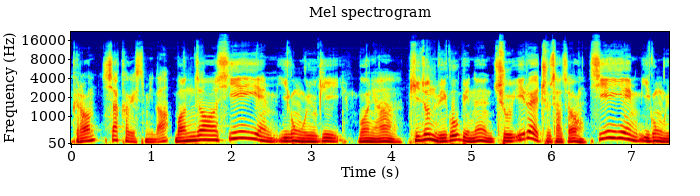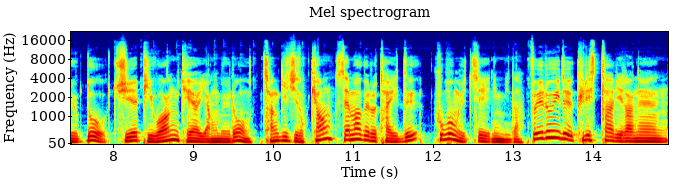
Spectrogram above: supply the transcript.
그럼 시작하겠습니다. 먼저 CAM2056이 뭐냐? 기존 위고비는 주 1회 주사죠. CAM2056도 GLP-1 계열 약물로 장기 지속형 세마그루타이드 후보 물질입니다. 플루이드 크리스탈이라는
